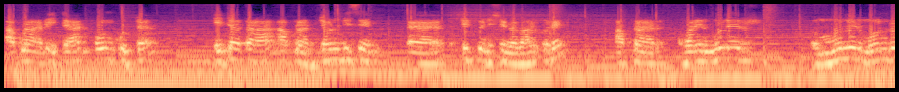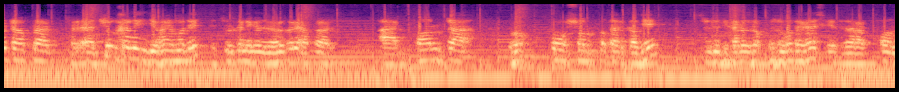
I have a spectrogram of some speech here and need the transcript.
আপনার এটা অঙ্কুরটা এটা তারা আপনার জন্ডিসের ট্রিটমেন্ট হিসেবে ব্যবহার করে। আপনার ঘরের মূলের মূলের মন্ডটা আপনার আহ, চুলকানি যে হয় আমাদের চুলকানি কাজে ব্যবহার করে আপনার আর ফলটা রক্ত স্বল্পতার কাজে। যদি কারও রক্ত স্বল্পতা থাকে সেক্ষেত্রে তারা ফল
